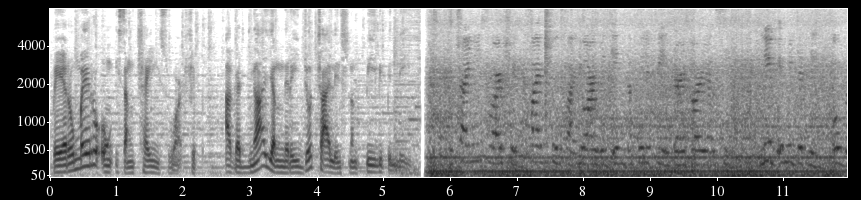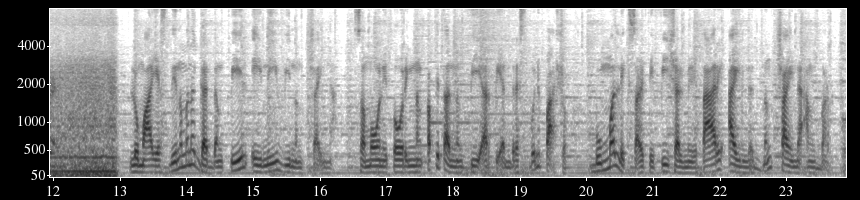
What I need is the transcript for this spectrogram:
Pero mayroong isang Chinese warship. Agad nga yang ni-radio challenge ng Philippine Navy. The Chinese warship 525, you are within the Philippine territorial sea. Leave immediately. Over. Lumayas din naman agad ang PLA Navy ng China. Sa monitoring ng kapitan ng BRP Andres Bonifacio, bumalik sa artificial military island ng China ang barko.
